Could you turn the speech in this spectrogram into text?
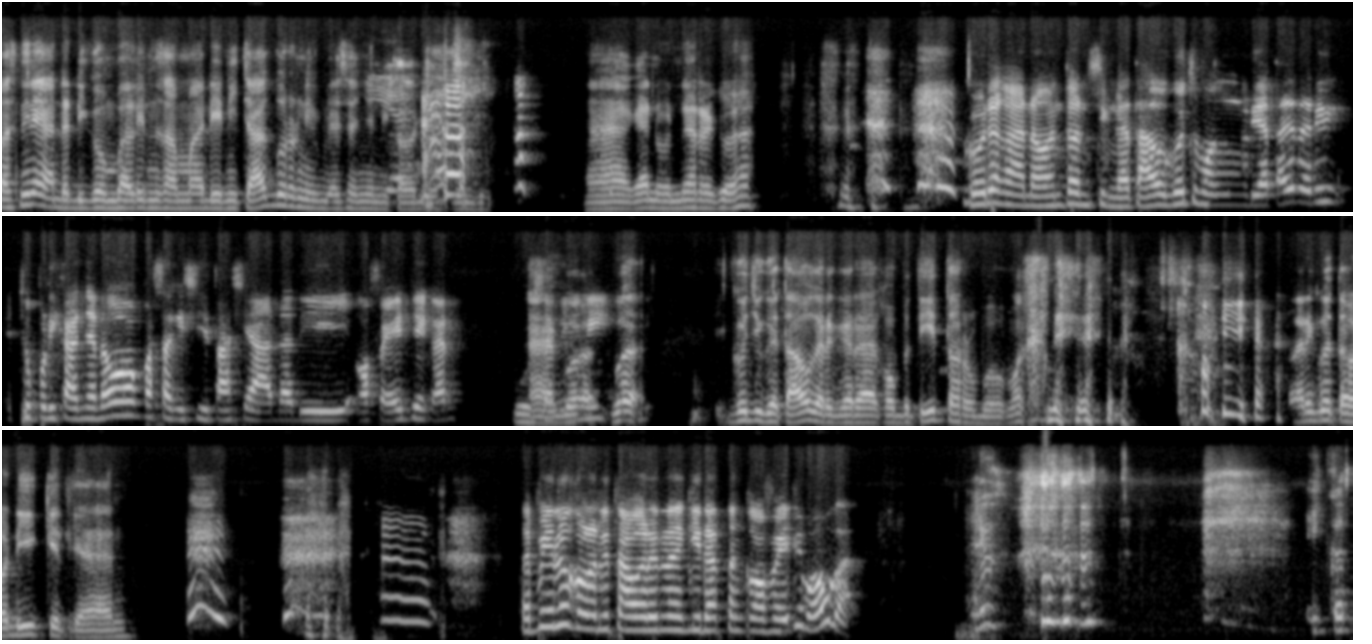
pasti ini ada digombalin sama Denny Cagur nih biasanya nih Iya. kalau dia tinggi. Nah, kan bener gua. gue udah gak nonton sih, gak tahu. Gue cuma ngeliat aja tadi cuplikannya doang pas lagi si Tasya ada di OVJ kan. Nah, gua ini. gua gua juga tahu gara-gara kompetitor, Bu. Makanya Oh iya. makanya gua tahu dikit kan. Tapi lu kalau ditawarin lagi datang ke OVJ mau gak? Aduh. ikut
